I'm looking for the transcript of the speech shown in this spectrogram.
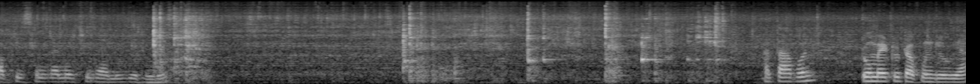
आपली शिमला मिरची झाली आहे थोडी। आता आपण टोमॅटो टाकून घेऊया।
